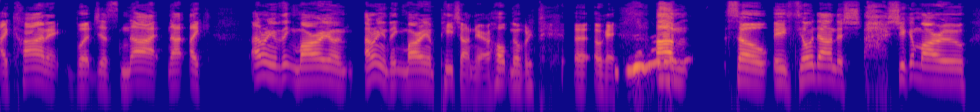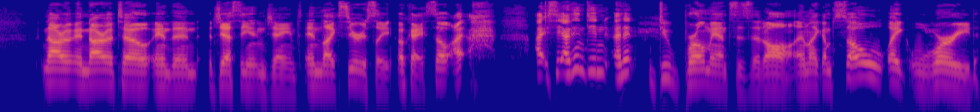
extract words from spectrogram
iconic, but just not not like. I don't even think Mario. And, I don't even think Mario and Peach on there. I hope nobody. Uh, okay. Um. So it's going down to Sh- Shikamaru, Naru, and Naruto, and then Jesse and James. And like seriously, okay. So I. I see. I didn't, didn't. I didn't do bromances at all, and like I'm so like worried.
